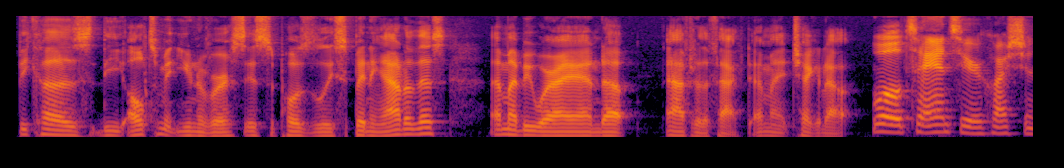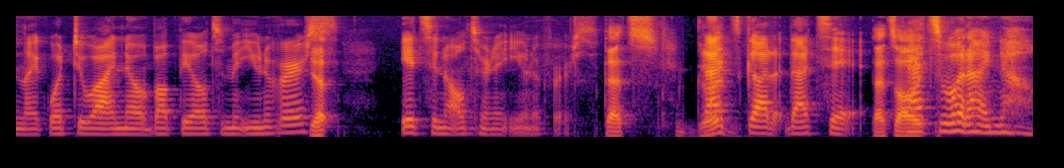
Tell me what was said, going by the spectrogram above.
because the ultimate universe is supposedly spinning out of this, that might be where I end up after the fact. I might check it out. Well, to answer your question, like, what do I know about the Ultimate Universe? Yep. It's an alternate universe. That's good. That's got it. That's it. That's all- That's what I know.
